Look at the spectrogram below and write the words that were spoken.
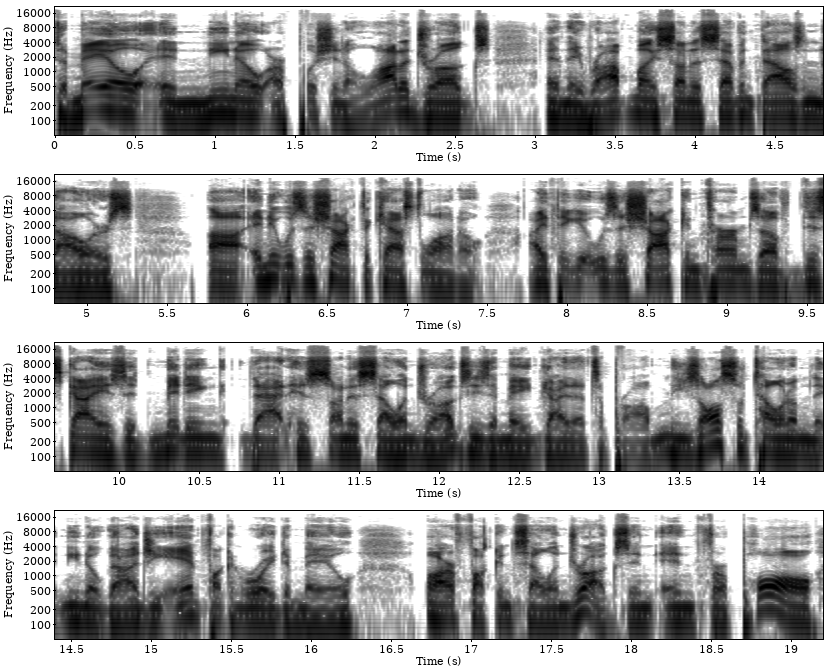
DeMeo and Nino are pushing a lot of drugs, and they robbed my son of seven thousand uh, dollars. and it was a shock to Castellano. I think it was a shock in terms of this guy is admitting that his son is selling drugs. He's a made guy. That's a problem. He's also telling him that Nino Gaggi and fucking Roy DeMeo are fucking selling drugs. And and for Paul,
